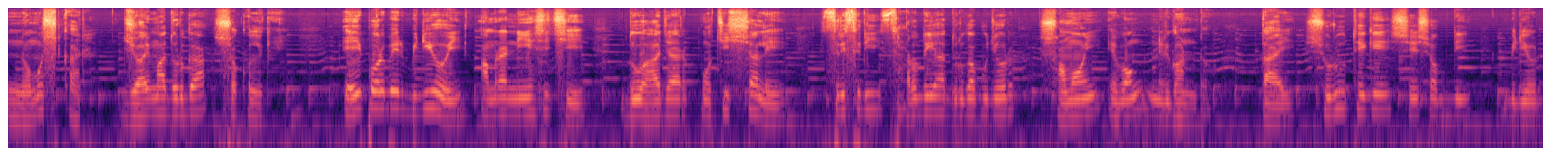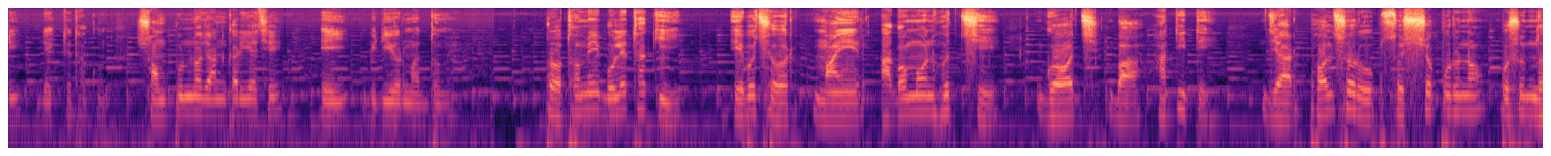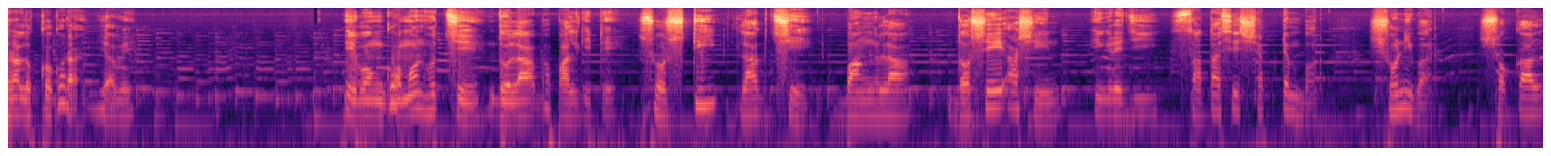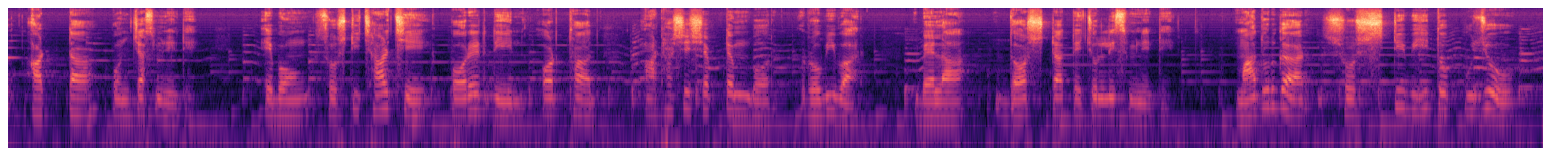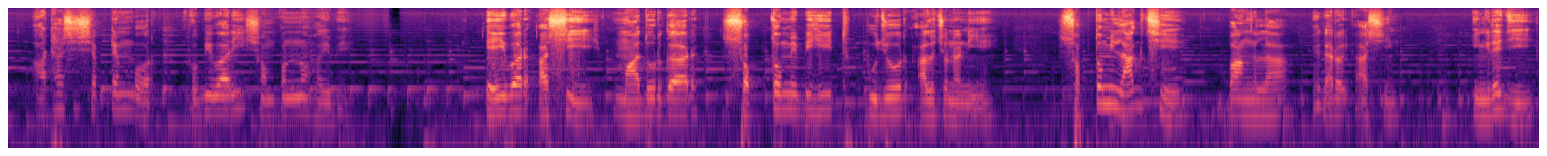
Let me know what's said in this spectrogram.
নমস্কার, জয় মা দুর্গা সকলকে। এই পর্বের ভিডিওই আমরা নিয়ে এসেছি দু হাজার পঁচিশ সালে শ্রী শ্রী শারদীয়া দুর্গাপুজোর সময় এবং নির্ঘণ্ট। তাই শুরু থেকে শেষ অবধি ভিডিওটি দেখতে থাকুন। সম্পূর্ণ জানকারি আছে এই ভিডিওর মাধ্যমে। প্রথমে বলে থাকি, এবছর মায়ের আগমন হচ্ছে গজ বা হাতিতে। যার ফলস্বরূপ শস্যপূর্ণ বসুন্ধরা লক্ষ্য করা যাবে। এবং গমন হচ্ছে দোলা বা পালকিতে ষষ্ঠী লাগছে বাংলা দশে আশ্বিন, ইংরেজি সাতাশে সেপ্টেম্বর, শনিবার সকাল আটটা পঞ্চাশ মিনিটে। এবং ষষ্ঠী ছাড়ছে পরের দিন, অর্থাৎ আঠাশে সেপ্টেম্বর রবিবার বেলা দশটা তেচল্লিশ মিনিটে। মা দুর্গার ষষ্ঠীবিহিত পুজো আঠাশে সেপ্টেম্বর রবিবারই সম্পন্ন হইবে। এইবার আসি মা দুর্গার সপ্তমী বিহিত পুজোর আলোচনা নিয়ে। সপ্তমী লাগছে বাংলা এগারোই আশ্বিন। ইংরেজি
